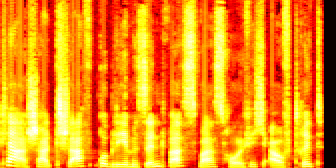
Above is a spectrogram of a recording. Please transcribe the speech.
Klar, Schlafprobleme sind was, was häufig auftritt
